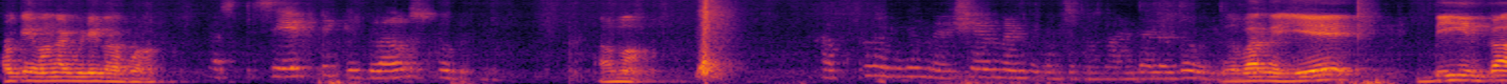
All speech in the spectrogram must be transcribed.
ஓகே வாங்க வீடியோவில் போகலாம் சேஃப்டிக்கு க்ளவுஸ் போட்டுக்கணும். ஆமாம் அப்புறம் வந்து மெஷர்மெண்ட் அந்த பாருங்க ஏ பி இருக்கா?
